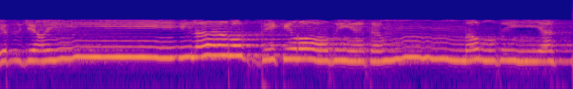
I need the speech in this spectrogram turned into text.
ارجعي إلى ربك راضية مرضية.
